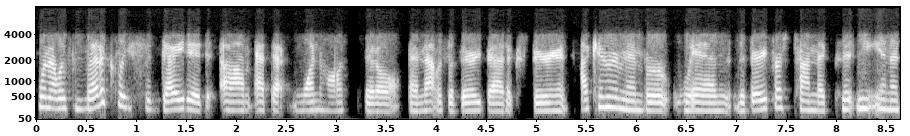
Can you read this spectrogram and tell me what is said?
when I was medically sedated um, at that one hospital, and that was a very bad experience. I can remember when the very first time they put me in a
